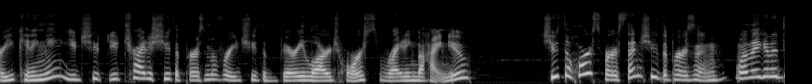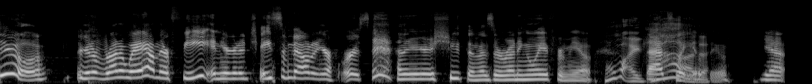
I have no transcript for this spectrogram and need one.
Are you kidding me? You'd shoot, you'd try to shoot the person before you'd shoot the very large horse riding behind you? Shoot the horse first, then shoot the person. What are they going to do? They're going to run away on their feet and you're going to chase them down on your horse and then you're going to shoot them as they're running away from you. Oh my God. That's what you'll do. Yeah.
